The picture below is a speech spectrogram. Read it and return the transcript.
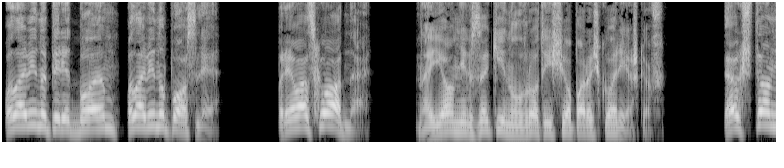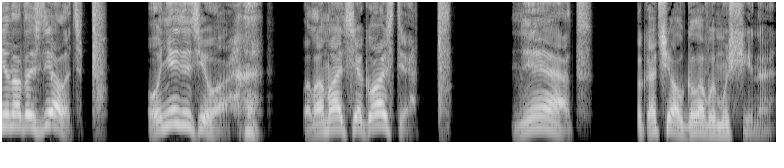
Половину перед боем, половину после». «Превосходно!» Наемник закинул в рот еще парочку орешков. «Так что мне надо сделать? Пф, унизить его? Поломать все кости? Пф, нет!» — покачал головой мужчина.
